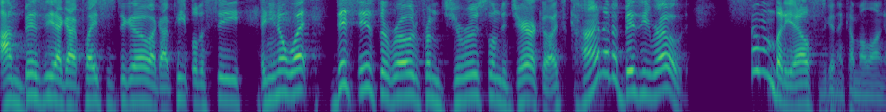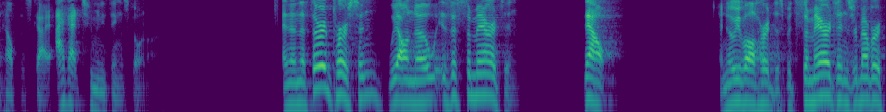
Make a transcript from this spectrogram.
I'm busy, I got places to go, I got people to see. And you know what? This is the road from Jerusalem to Jericho. It's kind of a busy road somebody else is going to come along and help this guy. I got too many things going on. And then the third person we all know is a Samaritan. Now, I know we've all heard this, but Samaritans, remember,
